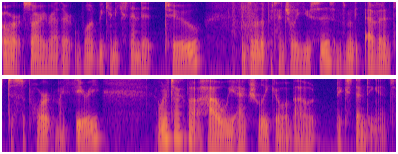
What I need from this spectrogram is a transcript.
or sorry, rather, what we can extend it to, and some of the potential uses and some of the evidence to support my theory, I want to talk about how we actually go about extending it.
